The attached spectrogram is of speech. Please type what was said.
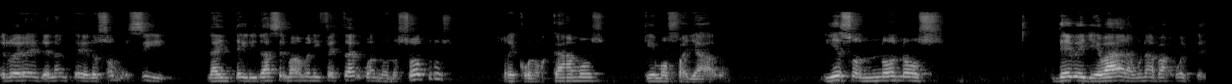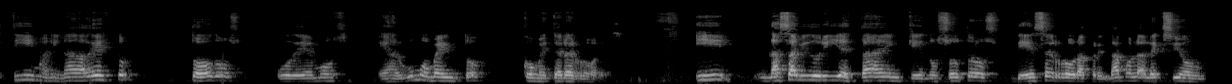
errores delante de los hombres? Sí. La integridad se va a manifestar cuando nosotros reconozcamos que hemos fallado. Y eso no nos debe llevar a una bajo autoestima ni nada de esto. Todos podemos en algún momento cometer errores. Y la sabiduría está en que nosotros de ese error aprendamos la lección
